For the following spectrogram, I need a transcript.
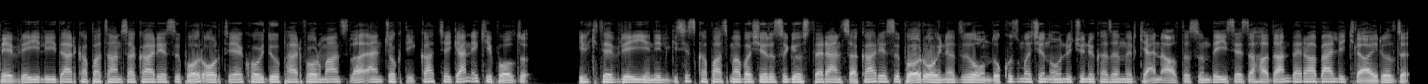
Devreyi lider kapatan Sakaryaspor ortaya koyduğu performansla en çok dikkat çeken ekip oldu. İlk devreyi yenilgisiz kapatma başarısı gösteren Sakaryaspor oynadığı 19 maçın 13'ünü kazanırken 6'sında ise sahadan beraberlikle ayrıldı.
